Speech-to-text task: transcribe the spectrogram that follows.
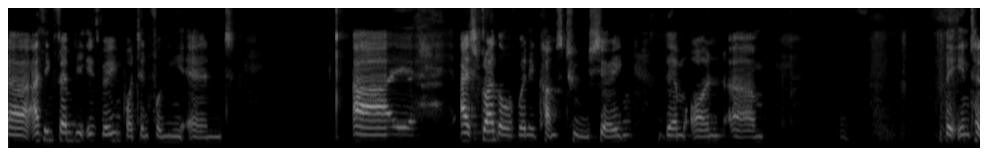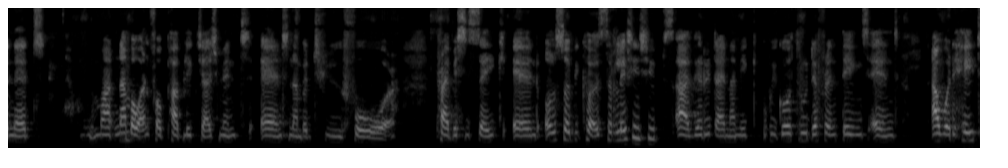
uh, i think family is very important for me and I I struggle when it comes to sharing them on um, the internet. Number one for public judgment, and number two for privacy sake, and also because relationships are very dynamic. We go through different things, and I would hate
